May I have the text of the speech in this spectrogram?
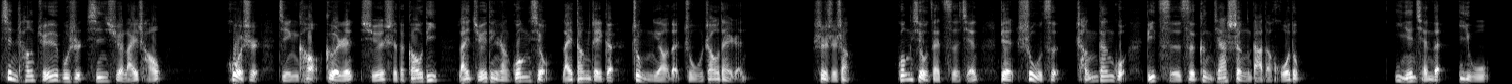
信长绝不是心血来潮，或是仅靠个人学识的高低来决定让光秀来当这个重要的主招待人。事实上，光秀在此前便数次承担过比此次更加盛大的活动。一年前的一五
